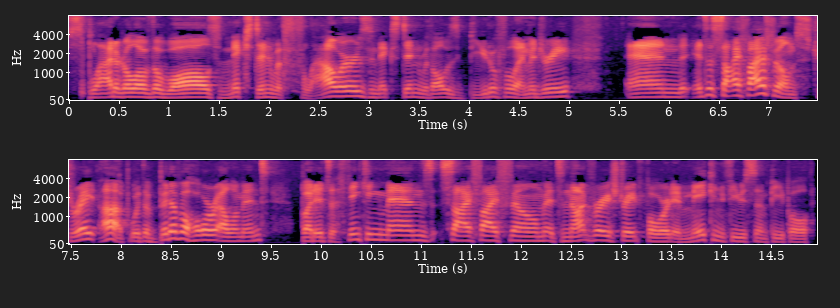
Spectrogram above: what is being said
splattered all over the walls, mixed in with flowers, mixed in with all this beautiful imagery. And it's a sci fi film straight up with a bit of a horror element but it's a thinking man's sci fi film. It's not very straightforward. It may confuse some people,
